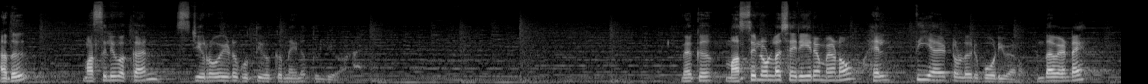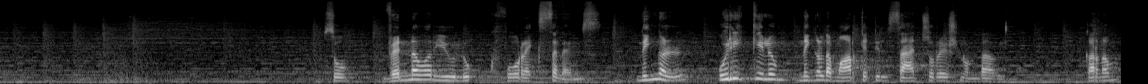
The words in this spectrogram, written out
അത് മസിൽ വെക്കാൻ സ്റ്റിറോയിഡ് കുത്തിവെക്കുന്നതിന് തുല്യമാണ്. നിങ്ങൾക്ക് മസിലുള്ള ശരീരം വേണോ? ഹെൽത്തി ആയിട്ടുള്ള ഒരു ബോഡി വേണോ. എന്താ വേണ്ടേ? So whenever you look for excellence നിങ്ങൾ ഒരിക്കലും നിങ്ങളുടെ മാർക്കറ്റിൽ സാച്ചുറേഷൻ ഉണ്ടാവില്ല. കാരണം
